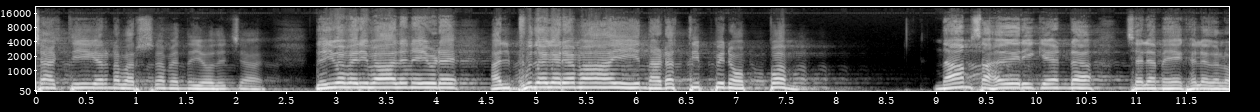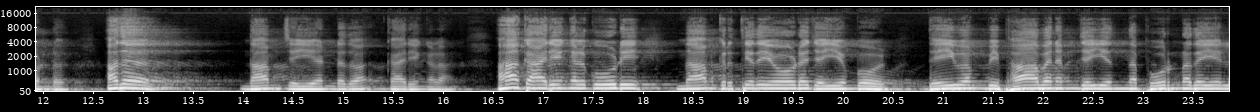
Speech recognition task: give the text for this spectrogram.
ശാക്തീകരണ വർഷം എന്ന് ചോദിച്ചാൽ ദൈവപരിപാലനയുടെ അത്ഭുതകരമായ ഈ നടത്തിപ്പിനൊപ്പം നാം സഹകരിക്കേണ്ട ചില മേഖലകളുണ്ട്. അത് നാം ചെയ്യേണ്ടത് കാര്യങ്ങളാണ്. ആ കാര്യങ്ങൾ കൂടി നാം കൃത്യതയോടെ ചെയ്യുമ്പോൾ ദൈവം വിഭാവനം ചെയ്യുന്ന പൂർണതയിൽ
